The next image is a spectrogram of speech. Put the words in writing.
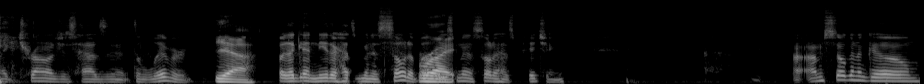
Like Toronto just hasn't delivered. yeah. But again, neither has Minnesota. But at least Minnesota has pitching. I- I'm still gonna go.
